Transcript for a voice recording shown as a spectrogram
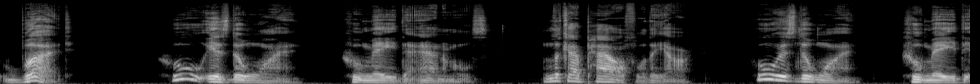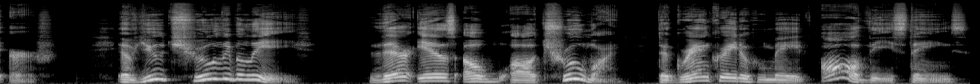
But who is the one who made the animals? Look how powerful they are. Who is the one who made the earth? If you truly believe there is a, a true one, the grand creator who made all these things,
